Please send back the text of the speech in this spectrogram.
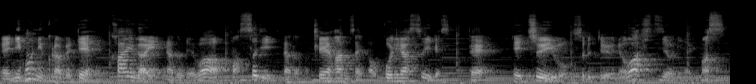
日本に比べて海外などでは、まあ、スリなどの軽犯罪が起こりやすいですので、注意をするというのは必要になります。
